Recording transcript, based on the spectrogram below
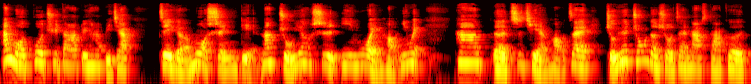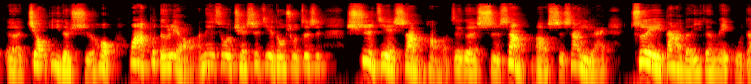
安谋过去大家对他比较这个陌生一点，那主要是因为哈，因为。他呃之前哈在九月中的时候在纳斯达克呃交易的时候哇不得了啊，那时候全世界都说这是世界上哈这个史上啊史上以来最大的一个美股的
